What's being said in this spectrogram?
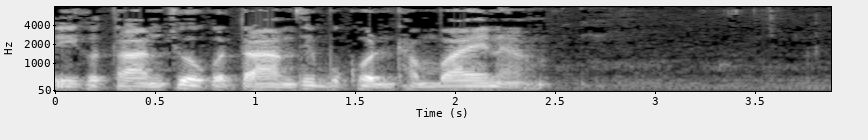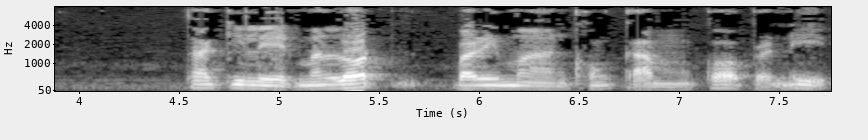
ดีก็ตามชั่วก็ตามที่บุคคลทำไว้นะถ้ากิเลสมันลดปริมาณของกรรมก็ประณีต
